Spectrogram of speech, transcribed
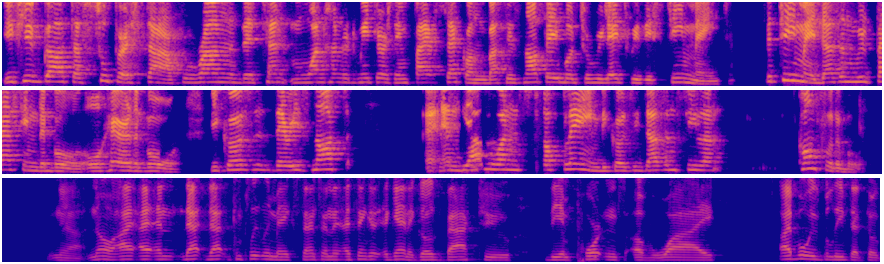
if you've got a superstar who run the 10, 100 meters in five seconds but is not able to relate with his teammate, the teammate doesn't will pass him the ball or her the ball because there is not, and the other one stop playing because he doesn't feel uh, comfortable. Yeah, no, I, I and that that completely makes sense, and I think again it goes back to the importance of why I've always believed that the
